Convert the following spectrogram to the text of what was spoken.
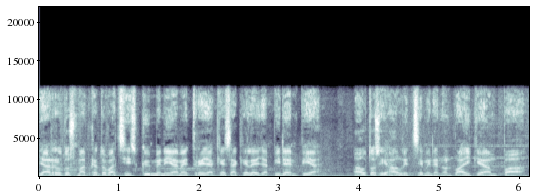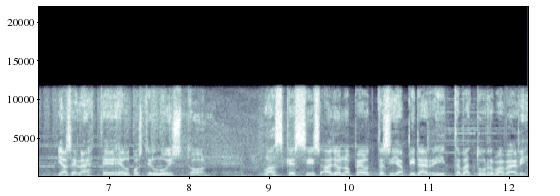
Jarrutusmatkat ovat siis kymmeniä metrejä kesäkelejä pidempiä, autosi hallitseminen on vaikeampaa ja se lähtee helposti luistoon. Laske siis ajonopeuttasi ja pidä riittävä turvaväli.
